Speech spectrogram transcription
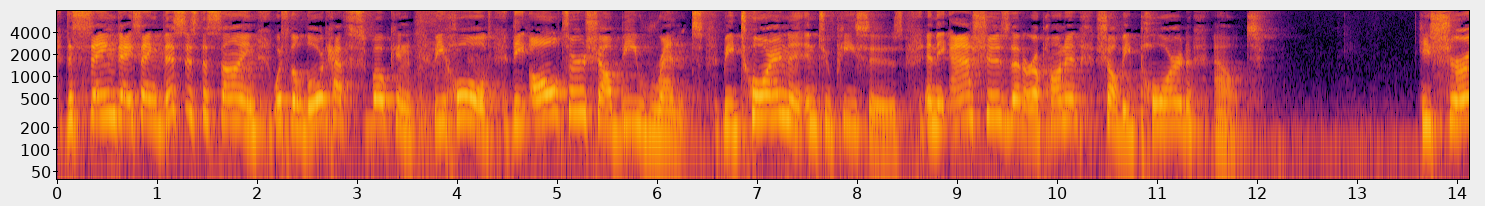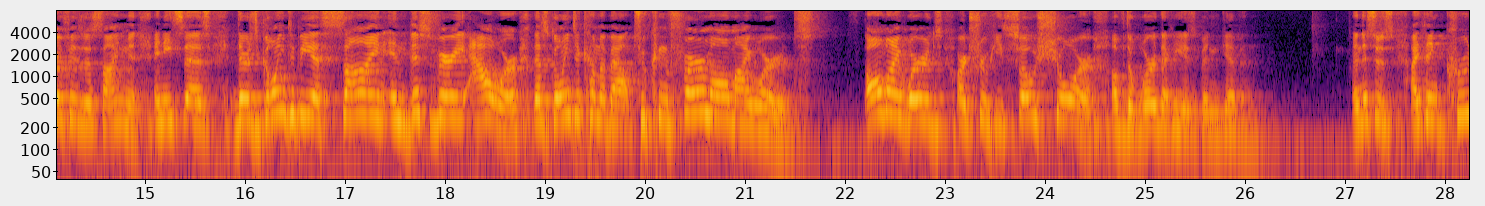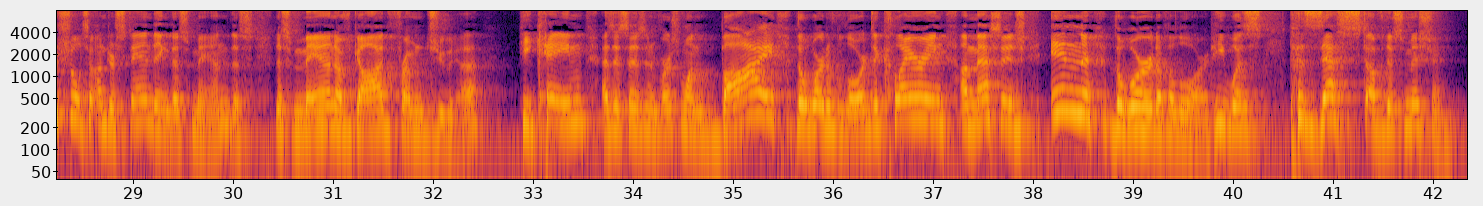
The same day, saying, This is the sign which the Lord hath spoken. Behold, the altar shall be rent, be torn into pieces, and the ashes that are upon it shall be poured out. He's sure of his assignment. And he says, There's going to be a sign in this very hour that's going to come about to confirm all my words. All my words are true. He's so sure of the word that he has been given. And this is, I think, crucial to understanding this man, this, this man of God from Judah. He came, as it says in verse 1, by the word of the Lord, declaring a message in the word of the Lord. He was possessed of this mission.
